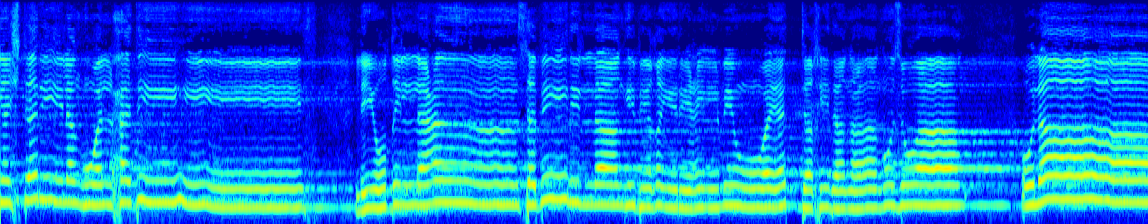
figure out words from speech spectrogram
يشتري لهو الحديث. ليضل عن سبيل الله بغير علم ويتخذها هزوا. أولئك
